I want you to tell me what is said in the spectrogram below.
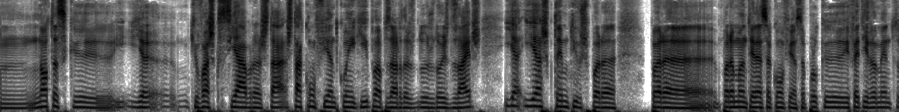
nota-se que, e, que o Vasco se abra, está, está confiante com a equipa, apesar dos, dos dois desaires, e, e acho que tem motivos para, para, para manter essa confiança, porque efetivamente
